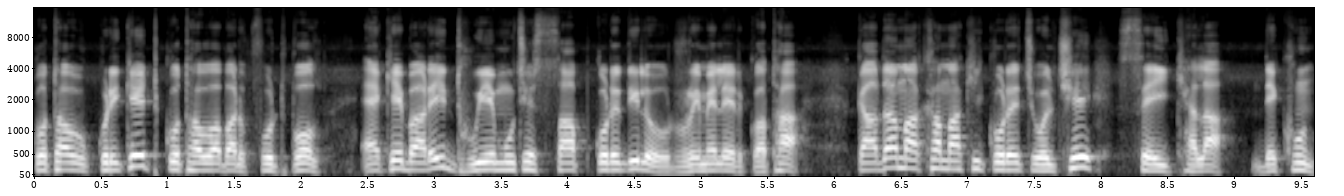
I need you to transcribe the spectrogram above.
কোথাও ক্রিকেট, কোথাও আবার ফুটবল। একেবারেই ধুয়ে মুছে সাফ করে দিল রিমেলের কথা। কাদা মাখামাখি করে চলছে সেই খেলা। দেখুন।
